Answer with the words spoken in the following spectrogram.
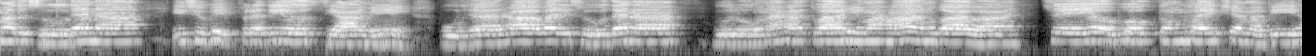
మధుసూదన ఇషుభిः ప్రతియోస్యామి गुरुणः त्वा हि महानुभावान्। श्रेयो भोक्तुं भैक्षमपीह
